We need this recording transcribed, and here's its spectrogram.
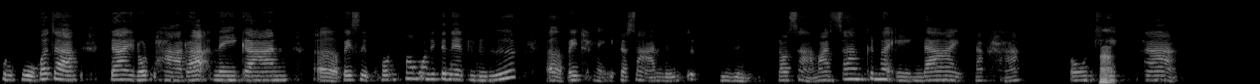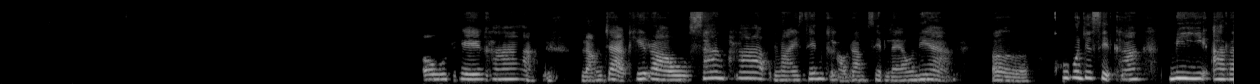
คุณครูก็จะได้ลดภาระในการเอ่อไปสืบค้นข้อมูลอินเทอร์เน็ต หรือเอ่อไปถ่ายเอกสารหรืออื่นๆเราสามารถสร้างขึ้นมาเองได้นะคะ โอเคครับ ค่ะ โอเคค่ะ หลังจากที่เราสร้างภาพลายเส้นขาวดำเสร็จแล้วเนี่ย เอ่อครูบุญยศิษฐ์คะมีอะไร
